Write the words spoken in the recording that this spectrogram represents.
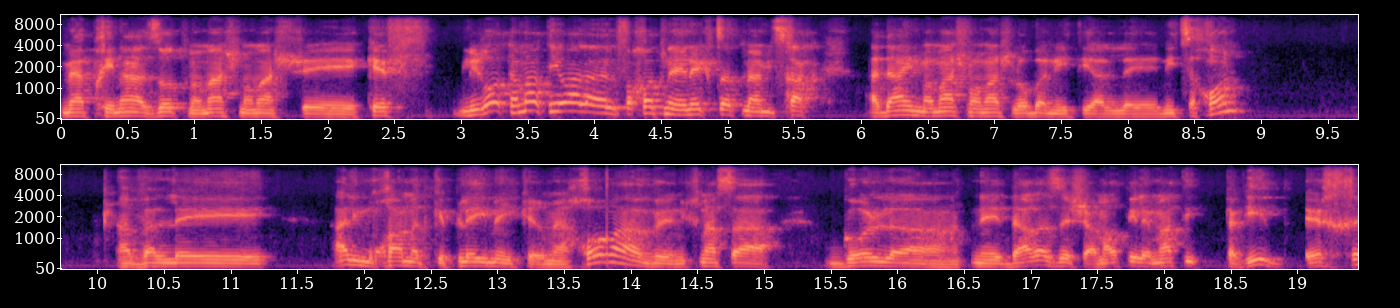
מהבחינה הזאת ממש ממש כיף לראות, אמרתי, וואלה, לפחות נהנה קצת מהמשחק. עדיין ממש ממש לא בניתי על uh, ניצחון, אבל אה, עלי מוחמד כ playmaker מאחורה, ונכנס הגול הנהדר הזה, שאמרתי למטי, תגיד, איך אה,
